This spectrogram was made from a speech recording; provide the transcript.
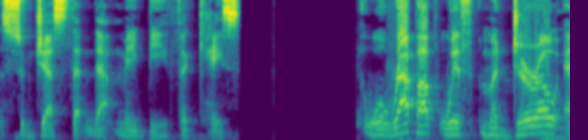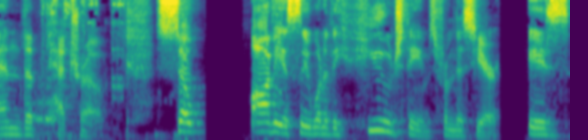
suggests that that may be the case. We'll wrap up with Maduro and the Petro. So obviously one of the huge themes from this year is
